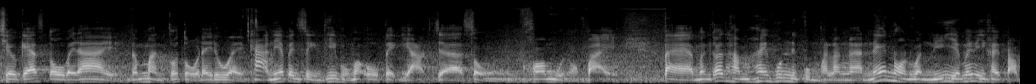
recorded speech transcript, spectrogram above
เชลแก๊สโตไปได้ น้ำมันก็โตได้ด้วยค่ะอันนี้เป็นสิ่งที่ผมว่าโอเปกอยากจะส่งข้อมูลออกไป แต่มันก็ทำให้หุ้นในกลุ่มพลังงาน แน่นอนวันนี้ยังไม่มีใครปรับ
